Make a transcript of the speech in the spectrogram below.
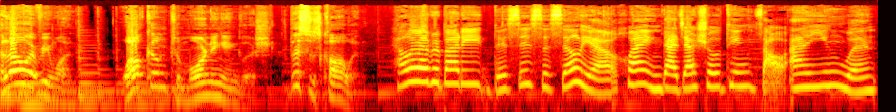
Hello, everyone. Welcome to Morning English. This is Colin. Hello, everybody. This is Cecilia. 欢迎大家收听早安英文。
